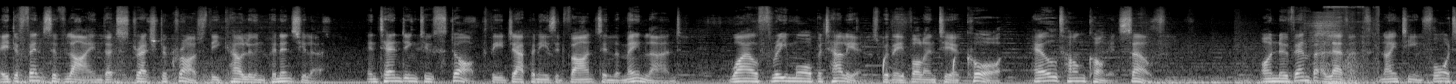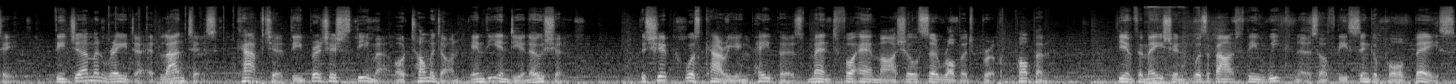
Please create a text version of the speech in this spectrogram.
a defensive line that stretched across the Kowloon Peninsula, intending to stop the Japanese advance in the mainland while three more battalions with a volunteer corps held Hong Kong itself. On November 11, 1940, the German raider Atlantis captured the British steamer Automedon in the Indian Ocean. The ship was carrying papers meant for Air Marshal Sir Robert Brooke Popham. The information was about the weakness of the Singapore base,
